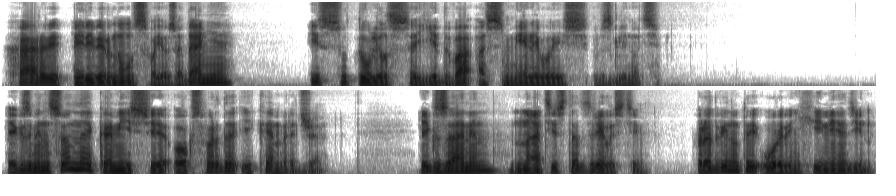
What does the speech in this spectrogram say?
Харви перевернул свое задание и сутулился, едва осмеливаясь взглянуть. Экзаменационная комиссия Оксфорда и Кембриджа. Экзамен на аттестат зрелости. Продвинутый уровень химии 1.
